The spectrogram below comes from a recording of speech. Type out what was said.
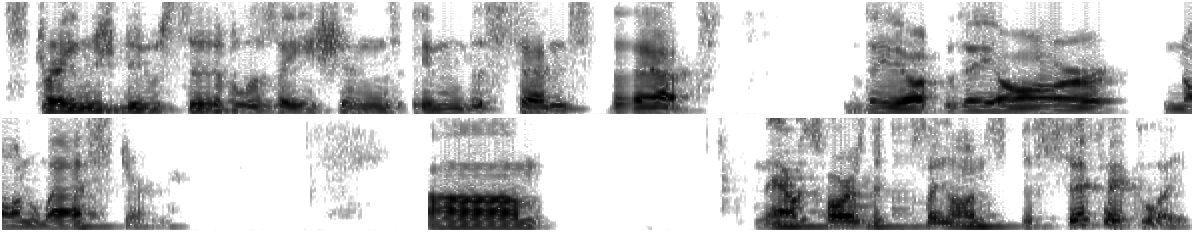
strange new civilizations in the sense that they are they are non-Western. Um, now, as far as the Klingons specifically,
